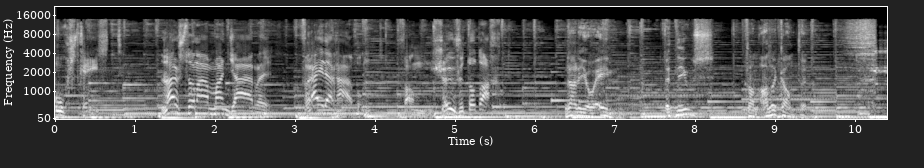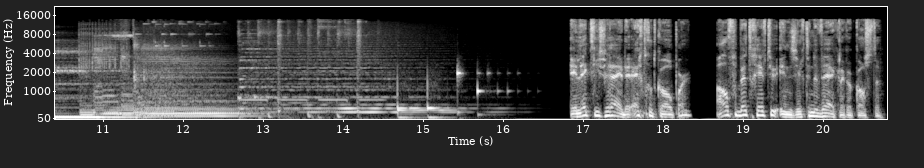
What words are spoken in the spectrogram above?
Oegstgeest. Luister naar Mandjaren. Vrijdagavond van 7 tot 8. Radio 1. Het nieuws van alle kanten. Elektrisch rijden echt goedkoper? Alphabet geeft u inzicht in de werkelijke kosten.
